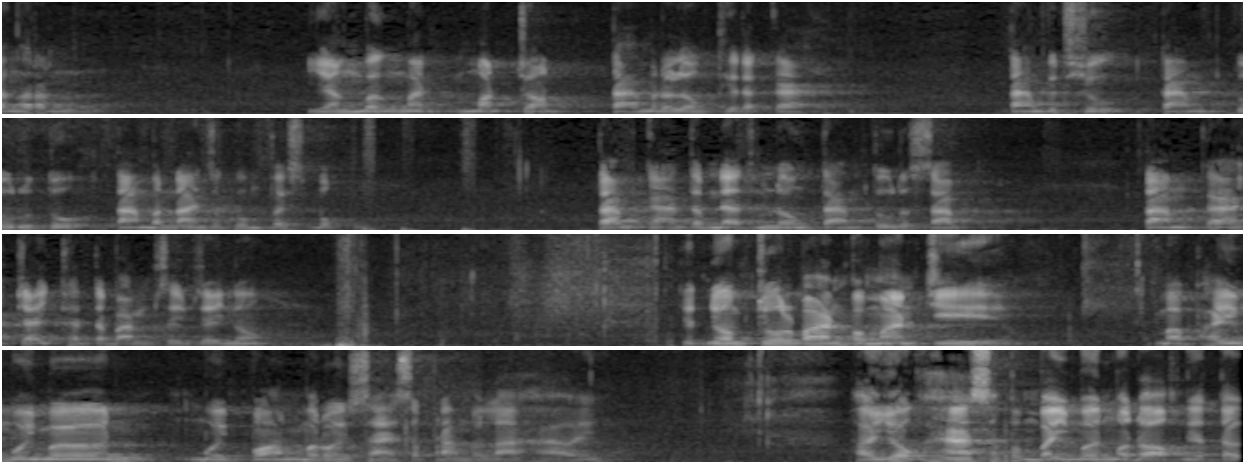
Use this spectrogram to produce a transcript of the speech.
តឹងរឹងយ៉ាងមឹងម៉ាត់ម៉ត់ចត់តាមរលកធាតុអាកាសតាមវិទ្យុតាមទូរទស្សន៍តាមបណ្ដាញសង្គម Facebook តាមការតំណាក់ទំនងតាមទូរស័ព្ទតាមការចែកខិត្តប័ណ្ណផ្សេងៗនោះចិត្តញោមចូលបានប្រមាណជា21145ដុល្លារហើយ ហើយយក58ម៉ឺនមកដកគ្នាទៅ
